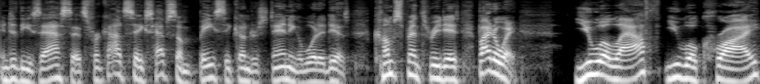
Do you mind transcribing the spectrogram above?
into these assets, for God's sakes, have some basic understanding of what it is. Come spend three days. By the way, you will laugh, you will cry,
